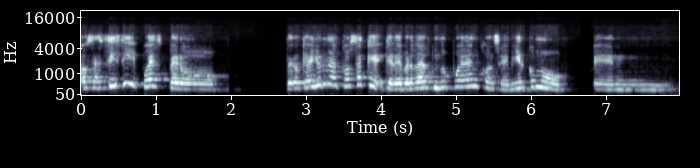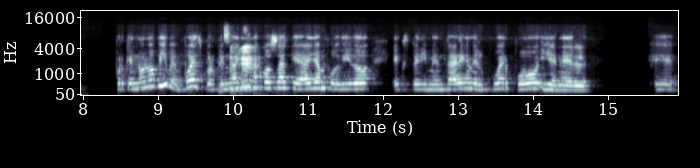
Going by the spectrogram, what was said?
O sea, sí, sí, pues, pero, pero que hay una cosa que, que de verdad no pueden concebir como en, porque no lo viven, pues, porque no hay una cosa que hayan podido experimentar en el cuerpo y en el, eh,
